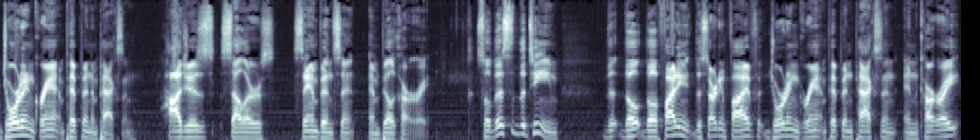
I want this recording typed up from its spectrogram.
Jordan, Grant, Pippen, and Paxson. Hodges, Sellers, Sam Vincent, and Bill Cartwright. So this is the team. The, the, the fighting the starting five: Jordan, Grant, Pippen, Paxson, and Cartwright.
